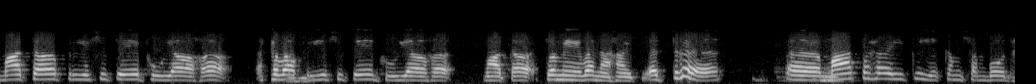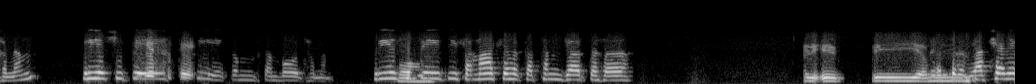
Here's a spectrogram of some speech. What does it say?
माता प्रियसुते भूयाः अथवा हम्म। प्रियसुते भूयाः माता त्वमेव नः इति। अत्र हम्म। मातः इति एकं सम्बोधनं प्रियसुते इति एकं सम्बोधनं। प्रियसुते इति समासः कथं जातः? व्याख्याने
